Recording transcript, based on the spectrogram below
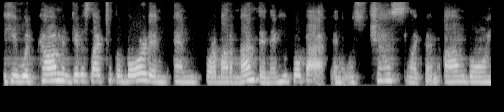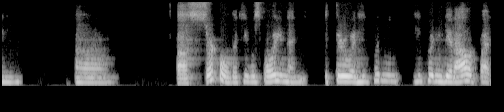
he would come and give his life to the Lord and and for about a month and then he'd go back. And it was just like an ongoing uh, a circle that he was going and through and he couldn't he couldn't get out. But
